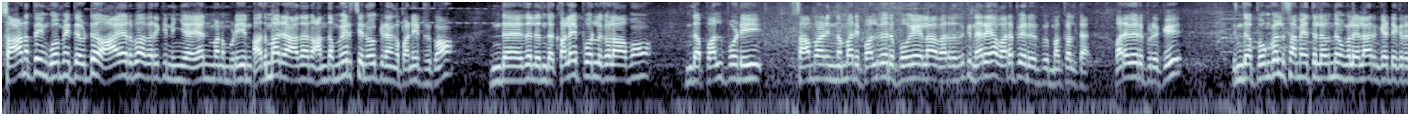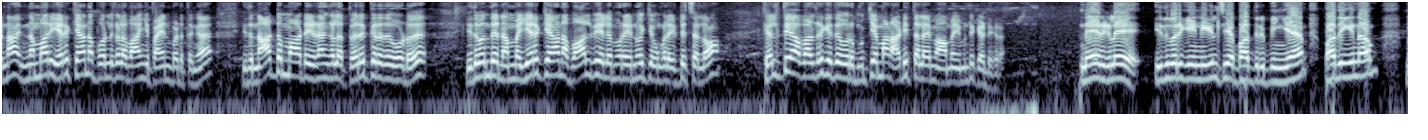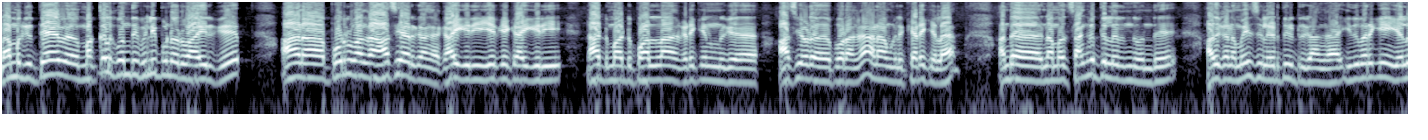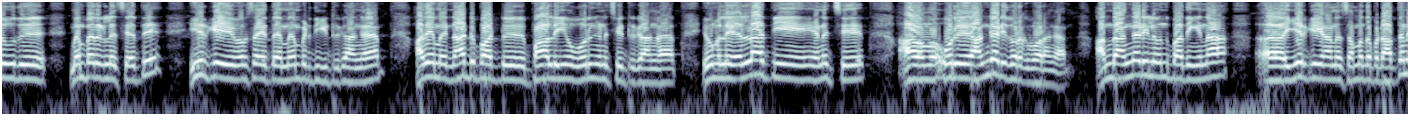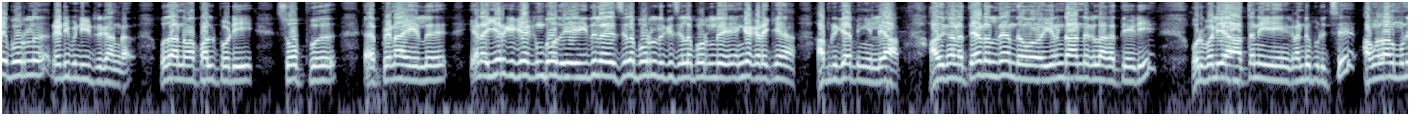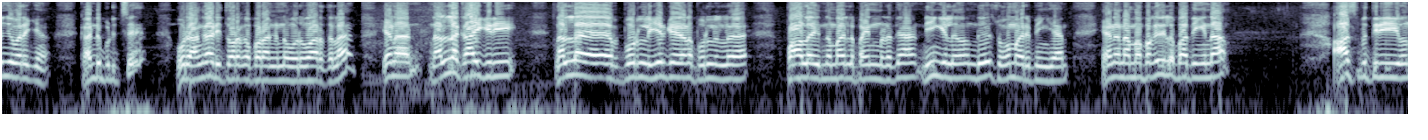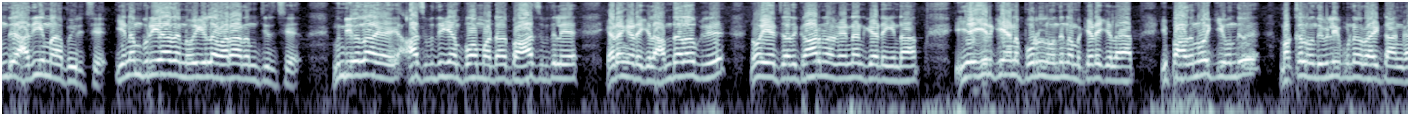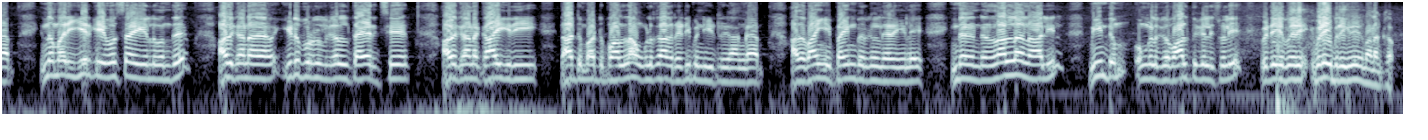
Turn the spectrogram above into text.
சாணத்தையும் கோமியத்தை விட்டு ஆயிரம் ரூபாய் வரைக்கும் நீங்கள் ஏர்ன் பண்ண முடியும். அது மாதிரி அதை அந்த முயற்சியை நோக்கி நாங்கள் பண்ணிகிட்ருக்கோம் இந்த இதில் இந்த கலைப்பொருள்களாகவும் இந்த பல்பொடி சாம்பிராணி இந்த மாதிரி பல்வேறு புகைகளாக வர்றதுக்கு நிறையா வரவேற்பு இருக்குது மக்கள்கிட்ட. வரவேற்பு இருக்குது இந்த பொங்கல் சமயத்தில் வந்து உங்களை எல்லாரும் கேட்டுக்கிறேன்னா இந்த மாதிரி இயற்கையான பொருட்களை வாங்கி பயன்படுத்துங்க. இது நாட்டு மாட்டு இடங்களை பெருக்கிறதோடு இது வந்து நம்ம இயற்கையான வாழ்வியல் முறையை நோக்கி உங்களை இட்டு செல்லும். ஹெல்த்தியாக வாழ்றதுக்கு இது ஒரு முக்கியமான அடித்தலைமை அமையும் என்று கேட்டுக்கிறேன். நேர்களே இது வரைக்கும் நிகழ்ச்சியை பார்த்துருப்பீங்க. பார்த்தீங்கன்னா நமக்கு தேவை மக்களுக்கு வந்து விழிப்புணர்வு ஆயிருக்கு. ஆனால் பொருள் வாங்க ஆசையாக இருக்காங்க. காய்கறி இயற்கை காய்கறி நாட்டு மாட்டு பால்லாம் கிடைக்கணும்னு ஆசையோடு போகிறாங்க ஆனால் அவங்களுக்கு கிடைக்கல. அந்த நம்ம சங்கத்தில் இருந்து வந்து அதுக்கான முயற்சிகள் எடுத்துக்கிட்டு இருக்காங்க. இது வரைக்கும் எழுபது மெம்பர்களை சேர்த்து இயற்கை விவசாயத்தை மேம்படுத்திக்கிட்டு இருக்காங்க. அதே மாதிரி நாட்டுப்பாட்டு பாலையும் ஒருங்கிணைச்சிட்டு இருக்காங்க. இவங்களை எல்லாத்தையும் இணைச்சி ஒரு அங்காடி திறக்க போகிறாங்க அந்த அங்காடியில் வந்து பார்த்திங்கன்னா இயற்கையான சம்மந்தப்பட்ட அத்தனை பொருளும் ரெடி பண்ணிகிட்டு இருக்காங்க. உதாரணமாக பல்பொடி சோப்பு பினாயில். ஏன்னா இயற்கை கேட்கும்போது இதில் சில பொருள் இருக்குது சில பொருள் எங்கே கிடைக்கும் அப்படின்னு கேட்பீங்க இல்லையா? அதுக்கான தேடல் தான் இந்த இரண்டு ஆண்டுகளாக தேடி ஒரு வழியாக அத்தனை கண்டுபிடிச்சி அவங்களால முடிஞ்ச வரைக்கும் கண்டுபிடிச்சி ஒரு அங்காடி திறக்க போகிறாங்கன்னு ஒரு வாரத்தில். ஏன்னா நல்ல காய்கறி நல்ல பொருள் இயற்கையான பொருளில் பால் இந்த மாதிரில பயன்படுத்த நீங்களும் வந்து சுகமாக இருப்பீங்க. ஏன்னா நம்ம பகுதியில் பார்த்தீங்கன்னா ஆஸ்பத்திரி வந்து அதிகமாக போயிடுச்சு இனம் புரியாத நோய்களாக வர ஆரம்பிச்சிருச்சு. முந்தியெல்லாம் ஆஸ்பத்திரிக்கு போக மாட்டோம்? இப்போ ஆஸ்பத்திரியிலே இடம் கிடைக்கல. அந்த அளவுக்கு நோய் ஆயிடுச்சு அது காரணம் என்னன்னு கேட்டிங்கன்னா இயற்கையான பொருள் வந்து நம்ம கிடைக்கல. இப்போ அதை நோக்கி வந்து மக்கள் வந்து விழிப்புணர்வு ஆகிட்டாங்க இந்த மாதிரி இயற்கை விவசாயிகள் வந்து அதுக்கான இடுபொருள்கள் தயாரித்து அதுக்கான காய்கறி நாட்டு மாட்டு பால்லாம் உங்களுக்காக ரெடி பண்ணிட்டு இருக்காங்க. அதை வாங்கி பயன்பெறுங்கள் நிறைகளே இந்த நல்ல நாளில் மீண்டும் உங்களுக்கு வாழ்த்துக்களை சொல்லி விடைபெறு விடைபெறுகிறேன். வணக்கம்.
